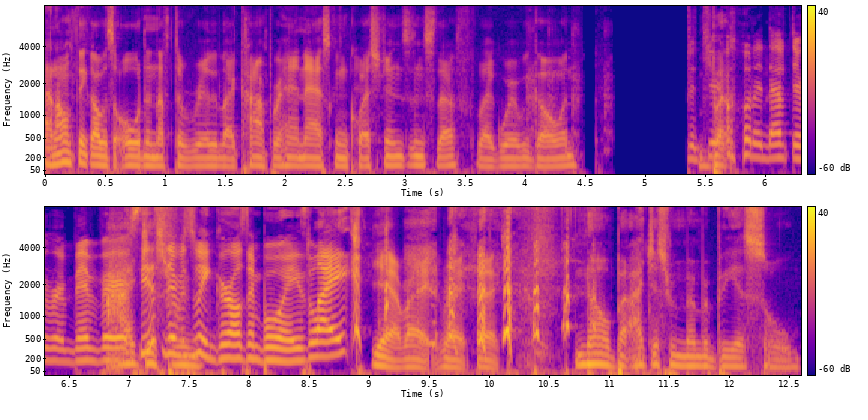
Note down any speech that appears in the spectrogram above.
I don't think I was old enough to really like comprehend asking questions and stuff, like where we going. But you're but old enough to remember. I See, a difference rem- between girls and boys. Like, Yeah, right, right, facts. no, but I just remember being so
